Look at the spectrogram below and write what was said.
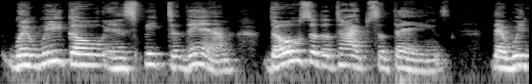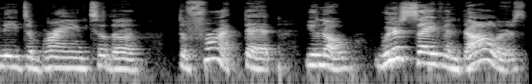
when we go and speak to them, those are the types of things that we need to bring to the the front. That You know, we're saving dollars.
